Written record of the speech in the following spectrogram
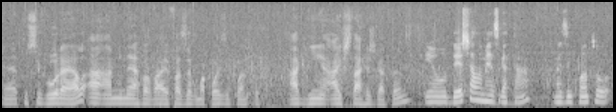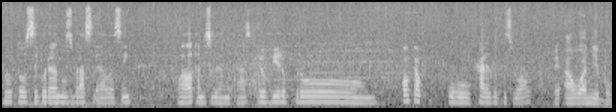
é, tu segura ela. A, a Minerva vai fazer alguma coisa enquanto a guinha a está resgatando. Eu deixo ela me resgatar, mas enquanto eu tô segurando os braços dela assim, ou ela tá me segurando no caso, eu viro pro. Qual que é o, o cara do visual? É a o Aníbal.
